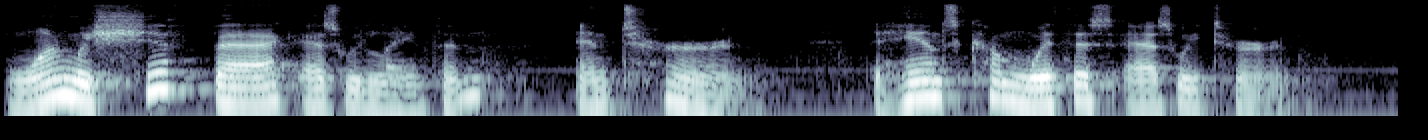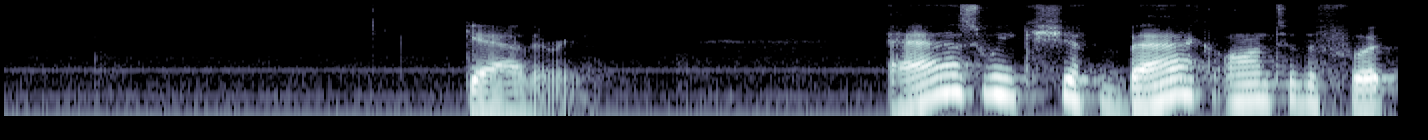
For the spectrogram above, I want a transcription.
One, we shift back as we lengthen and turn. The hands come with us as we turn. Gathering. As we shift back onto the foot,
